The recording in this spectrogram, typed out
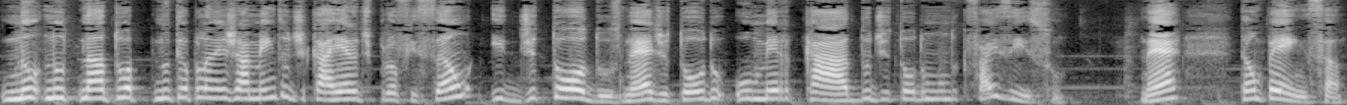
no, no, na tua, no teu planejamento de carreira, de profissão e de todos, né? De todo o mercado, de todo mundo que faz isso, né? Então pensa,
